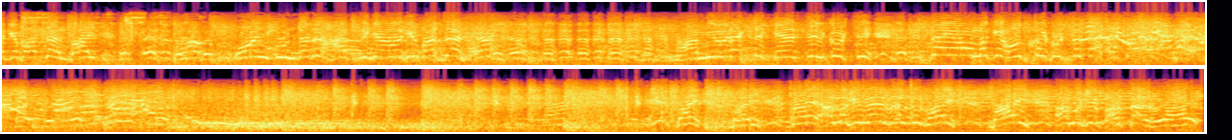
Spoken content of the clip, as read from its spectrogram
আমাকে বাঁচান ভাই। ওই গুন্ডাদের হাত থেকে আমাকে বাঁচান। আমি ওর একটা কেস ডিল করছি। তাই আমাকে হত্যা করতে। ভাই ভাই ভাই, আমাকে মেরে ফেলতো ভাই। ভাই, আমাকে বাঁচান, ভাই।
